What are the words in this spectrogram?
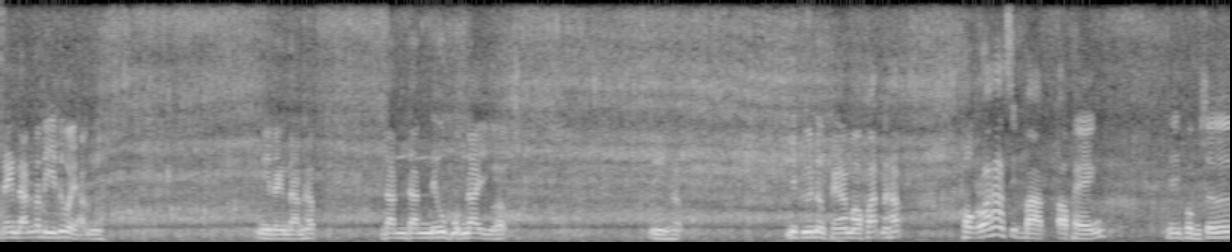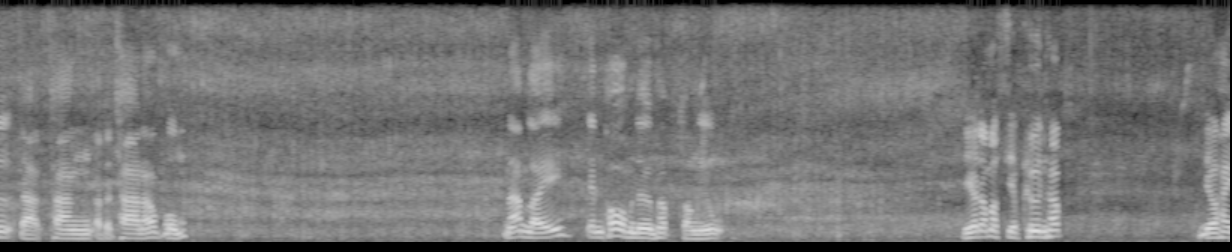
แรงดันก็ดีด้วยครับนี่นี่แรงดันครับ ดันดันนิ้วผมได้อยู่ครับนี่ครับ นี่คือหนึ่งแผงอะมาฟัดนะครับหกร้อยห้าสิบบาทต่อแผงที่ผมซื้อจากทางอัตชานะครับผม น้ำไหลเต็มท่อเหมือนเดิมครับสองนิ้ว เดี๋ยวเรามาเสียบคืนครับ เดี๋ยวให้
